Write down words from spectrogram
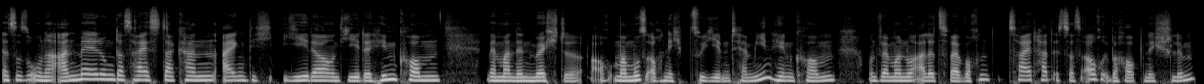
Es ist ohne Anmeldung. Das heißt, da kann eigentlich jeder und jede hinkommen, wenn man denn möchte. Auch, man muss auch nicht zu jedem Termin hinkommen. Und wenn man nur alle zwei Wochen Zeit hat, ist das auch überhaupt nicht schlimm.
